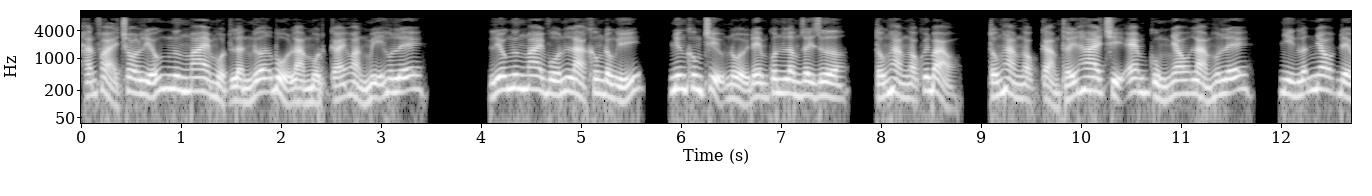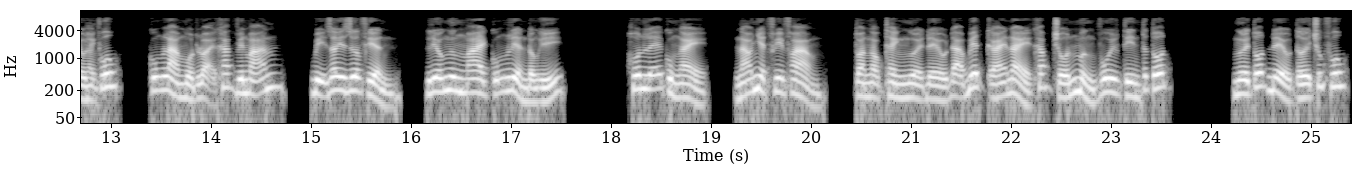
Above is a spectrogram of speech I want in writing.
hắn phải cho Liễu Ngưng Mai một lần nữa bổ làm một cái hoàn mỹ hôn lễ. Liễu Ngưng Mai vốn là không đồng ý, nhưng không chịu nổi đêm quân Lâm dây dưa, Tống Hàm Ngọc khuyên bảo, Tống Hàm Ngọc cảm thấy hai chị em cùng nhau làm hôn lễ, nhìn lẫn nhau đều hạnh phúc, cũng là một loại khác viên mãn, bị dây dưa phiền, Liêu Ngưng Mai cũng liền đồng ý. Hôn lễ cùng ngày, náo nhiệt phi phàm, toàn Ngọc Thành người đều đã biết cái này khắp trốn mừng vui tin tức tốt. Người tốt đều tới chúc phúc,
